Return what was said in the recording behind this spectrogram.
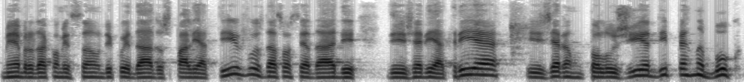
membro da Comissão de Cuidados Paliativos da Sociedade de Geriatria e Gerontologia de Pernambuco.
